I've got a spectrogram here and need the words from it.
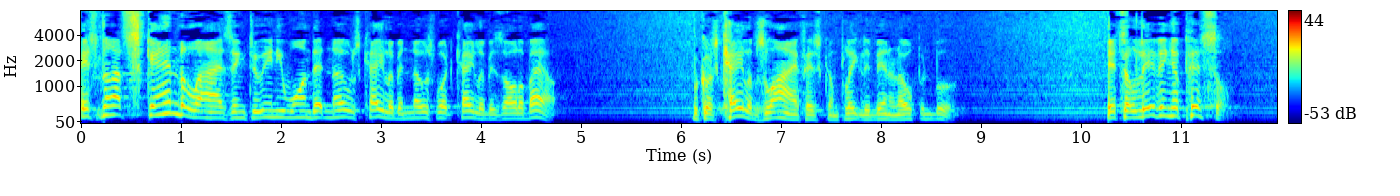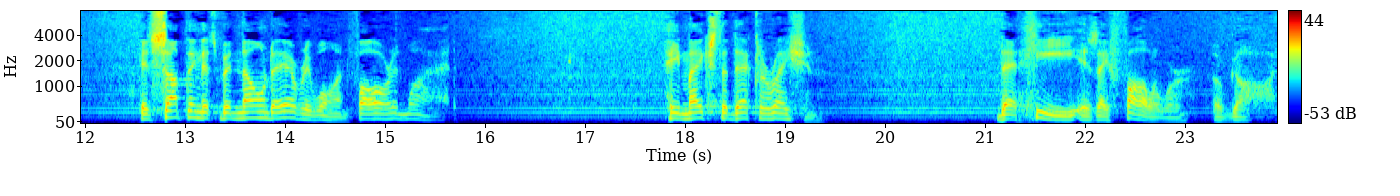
It's not scandalizing to anyone that knows Caleb and knows what Caleb is all about. Because Caleb's life has completely been an open book. It's a living epistle. It's something that's been known to everyone, far and wide. He makes the declaration that he is a follower of God.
